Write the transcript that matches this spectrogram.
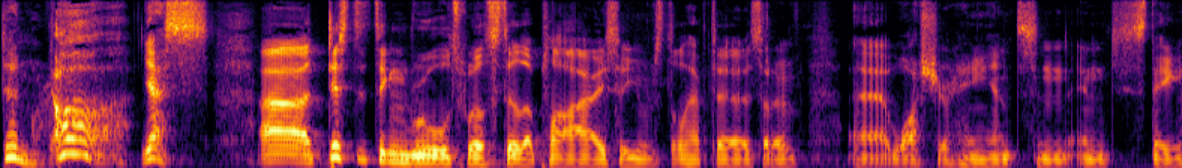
Denmark. Ah, Yes, uh, distancing rules will still apply, so you will still have to sort of uh, wash your hands and, and stay,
